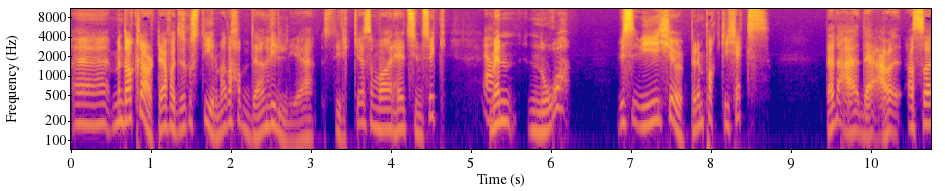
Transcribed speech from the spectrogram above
eh, men da klarte jeg faktisk å styre meg. Da hadde jeg en viljestyrke som var helt sinnssyk. Ja. Men nå, hvis vi kjøper en pakke kjeks det er, det er, Altså,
